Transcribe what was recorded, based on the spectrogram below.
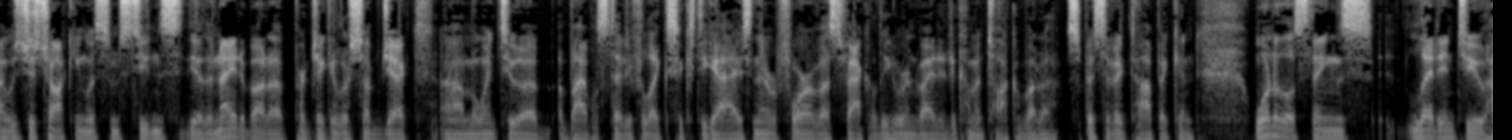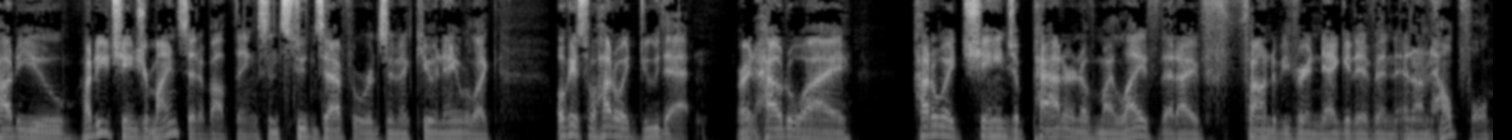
I was just talking with some students the other night about a particular subject. Um, I went to a, a, Bible study for like 60 guys, and there were four of us faculty who were invited to come and talk about a specific topic. And one of those things led into how do you how do you change your mindset about things? And students afterwards in a Q and A were like, "Okay, so how do I do that? Right? How do I how do I change a pattern of my life that I've found to be very negative and, and unhelpful?"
